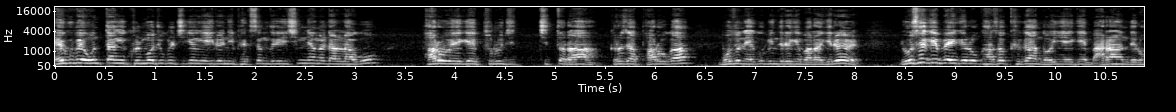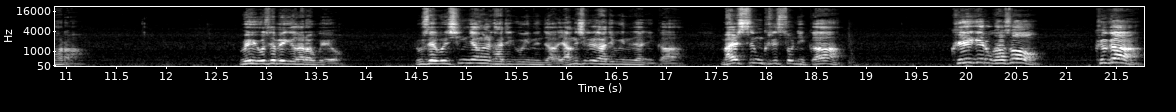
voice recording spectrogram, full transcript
애굽의 온 땅이 굶어 죽을 지경에 이르니 백성들이 식량을 달라고 바로에게 부르짖더라. 그러자 바로가 모든 애굽인들에게 말하기를 요셉에게로 가서 그가 너희에게 말하는 대로 하라. 왜 요셉에게 가라고 해요? 요셉은 식량을 가지고 있는 자, 양식을 가지고 있는 자니까 말씀 그리스도니까 그에게로 가서 그가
